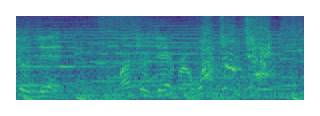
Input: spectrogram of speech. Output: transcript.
Watch your jet. Watch your jet, bro. Watch your jet!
